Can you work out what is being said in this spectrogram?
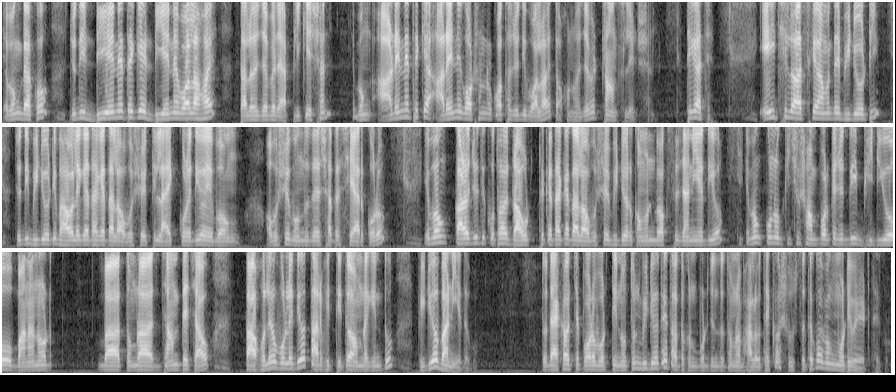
এবং দেখো, যদি ডিএনএ থেকে ডিএনএ বলা হয়, তাহলে হয়ে যাবে অ্যাপ্লিকেশন, এবং আরএনএ থেকে আরএনএ গঠনের কথা যদি বলা হয়, তখন হয়ে যাবে ট্রান্সলেশন। ঠিক আছে? এই ছিল আজকের আমাদের ভিডিওটি। যদি ভিডিওটি ভালো লেগে থাকে, তাহলে অবশ্যই একটি লাইক করে দিও এবং অবশ্যই বন্ধুদের সাথে শেয়ার করো। এবং কারও যদি কোথাও ডাউট থেকে থাকে, তাহলে অবশ্যই ভিডিওর কমেন্ট বক্সে জানিয়ে দিও। এবং কোনো কিছু সম্পর্কে যদি ভিডিও বানানোর বা তোমরা জানতে চাও, তাহলেও বলে দিও, তার ভিত্তিতেও আমরা কিন্তু ভিডিও বানিয়ে দেবো। তো দেখা হচ্ছে পরবর্তী নতুন ভিডিওতে, ততক্ষণ পর্যন্ত তোমরা ভালো থেকো, সুস্থ থেকো এবং মোটিভেটেড থেকো।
